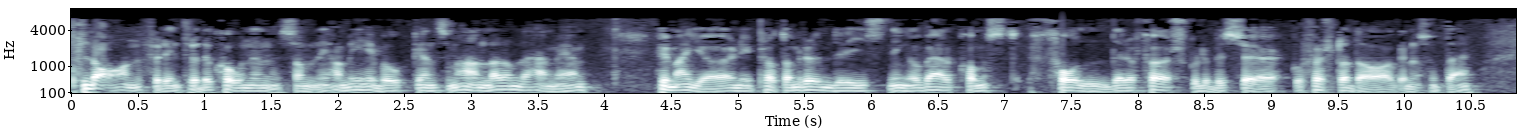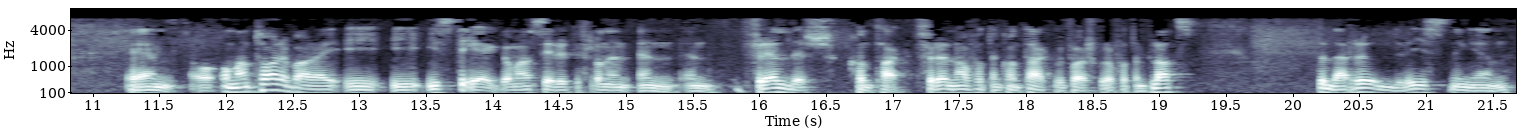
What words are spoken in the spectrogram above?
plan för introduktionen som ni har med i boken som handlar om det här med hur man gör. Ni pratar om rundvisning och välkomstfolder och förskolebesök och första dagen och sånt där. Ehm, om man tar det bara i, i, i steg, om man ser utifrån en, en, en förälders kontakt. Föräldern har fått en kontakt med förskolan, har fått en plats. Den där rundvisningen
